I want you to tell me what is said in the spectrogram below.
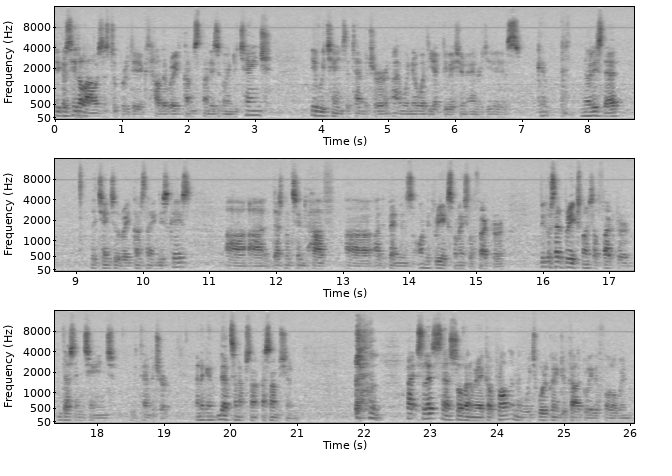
because it allows us to predict how the rate constant is going to change if we change the temperature and we know what the activation energy is. Okay, Notice that the change of the rate constant in this case uh, uh, does not seem to have uh, a dependence on the pre-exponential factor because that pre-exponential factor doesn't change with temperature. And again, that's an assumption. Right, so let's uh, solve a numerical problem in which we're going to calculate the following.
